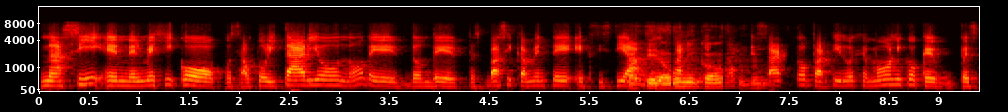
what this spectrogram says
nací en el México pues autoritario, ¿no? De donde pues básicamente existía partido único, exacto, partido hegemónico que pues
